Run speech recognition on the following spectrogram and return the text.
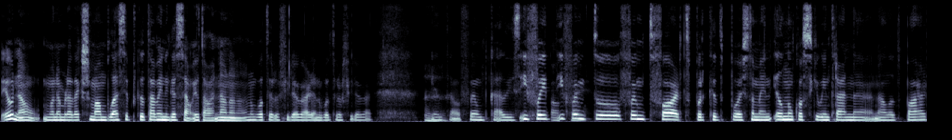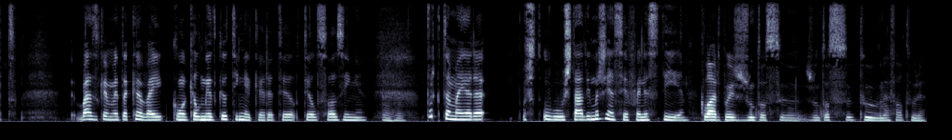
Eu não, o meu namorado é que chamou a ambulância porque eu estava em negação. Eu estava, não, não, não, não vou ter o filho agora, não vou ter o filho agora. E então foi um bocado isso. E foi, e foi, muito, foi muito forte, porque depois também ele não conseguiu entrar na, na aula de parto. Basicamente acabei com aquele medo que eu tinha, que era ter- tê-lo sozinha. Porque também era o est- o estado de emergência, foi nesse dia. Claro, depois juntou-se juntou tudo nessa altura.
